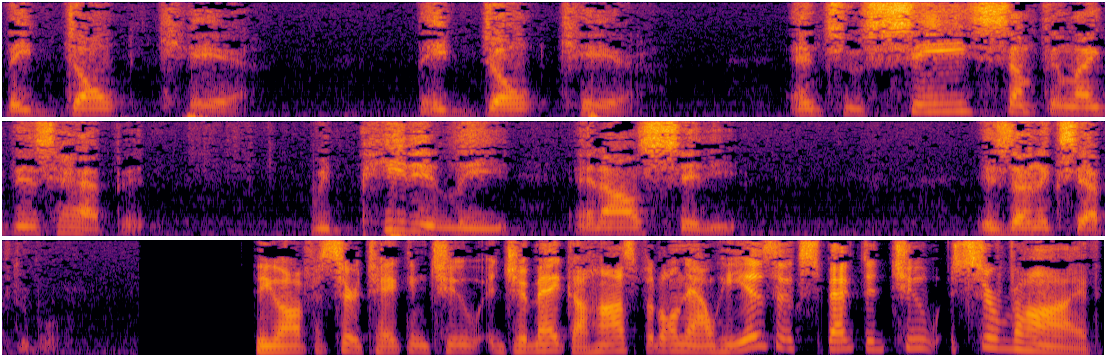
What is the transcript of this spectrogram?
They don't care. They don't care. And to see something like this happen repeatedly in our city is unacceptable. The officer taken to Jamaica Hospital. Now he is expected to survive.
